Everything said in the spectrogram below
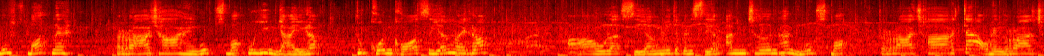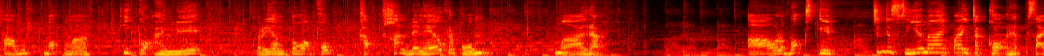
วูฟบ็อกนะ ราชาแห่งวูฟบ็อกผู้ยิ่งใหญ่ครับ ทุกคนขอเสียงหน่อยครับ เอาละเสียงนี้จะเป็นเสียงอัญเชิญท่านวูฟบ็อกราชาเจ้าแห่งราชาวูฟบ็อกมา ที่เกาะแห่งนี้ เตรียมตัวพบขับท่านได้แล้วครับผม มาครับ เอาละบ็อกซ์อิดฉันจะเสียนายไปจากเกาะครับใส่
